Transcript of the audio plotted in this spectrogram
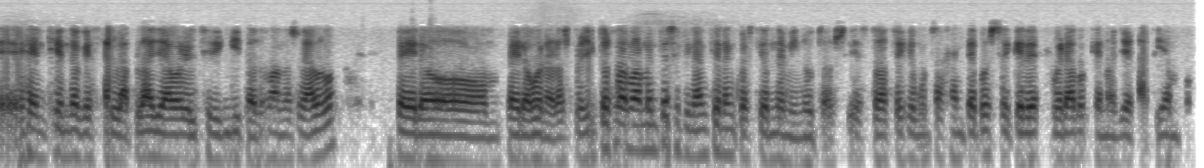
eh, entiendo que está en la playa o en el chiringuito tomándose algo, pero, pero bueno, los proyectos normalmente se financian en cuestión de minutos y esto hace que mucha gente pues se quede fuera porque no llega a tiempo.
